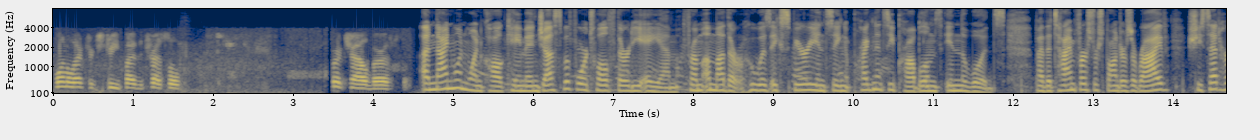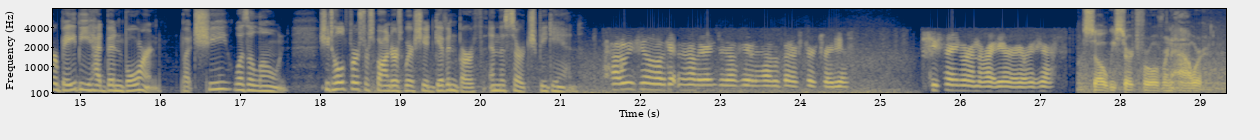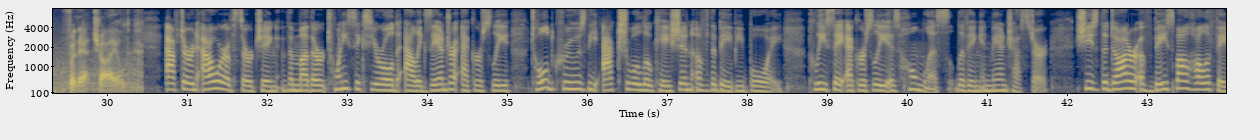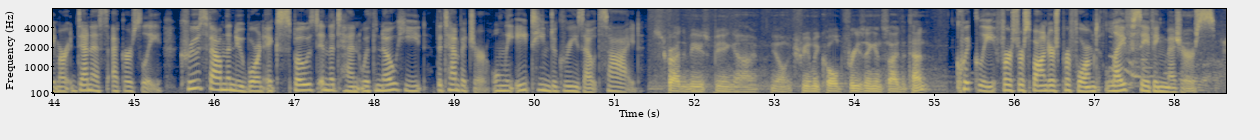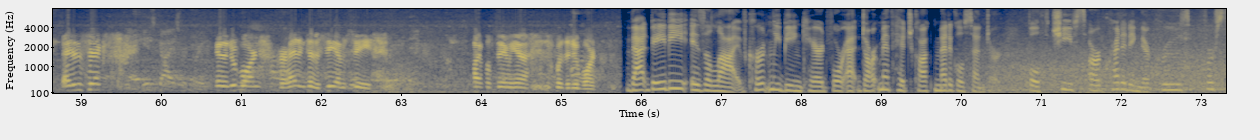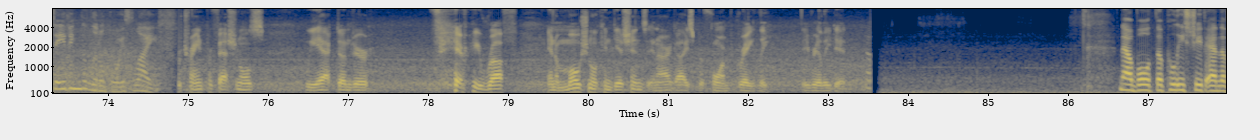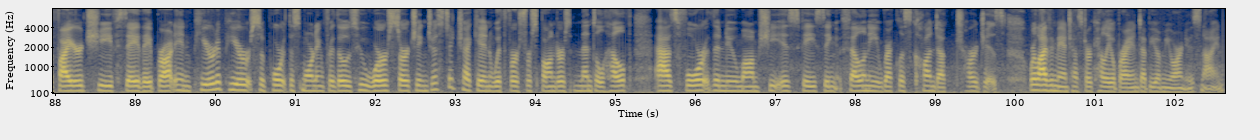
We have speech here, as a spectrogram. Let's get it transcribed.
1 Electric Street by the trestle for childbirth. A 911 call came in just before 12:30 a.m. from a mother who was experiencing pregnancy problems in the woods. By the time first responders arrived, she said her baby had been born, but she was alone. She told first responders where she had given birth and the search began. How do we feel about getting another engine out here to have a better search radius? She's saying we're in the right area right here. So we searched for over an hour for that child. After an hour of searching, the mother, 26 year old Alexandra Eckersley, told crews the actual location of the baby boy. Police say Eckersley is homeless, living in Manchester. She's the daughter of Baseball Hall of Famer Dennis Eckersley. Crews found the newborn exposed in the tent with no heat, the temperature only 18 degrees outside. Described to me as being, uh, you know, extremely cold, freezing inside the tent. Quickly, first responders performed life saving measures. 8 to 6. Get the newborn. We're heading to the CMC. Hypothermia with the newborn. That baby is alive, currently being cared for at Dartmouth Hitchcock Medical Center. Both chiefs are crediting their crews for saving the little boy's life. We're trained professionals. We act under very rough and emotional conditions, and our guys performed greatly. They really did. Now, both the police chief and the fire chief say they brought in peer to peer support this morning for those who were searching just to check in with first responders' mental health. As for the new mom, she is facing felony reckless conduct charges. We're live in Manchester. Kelly O'Brien, WMUR News 9.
